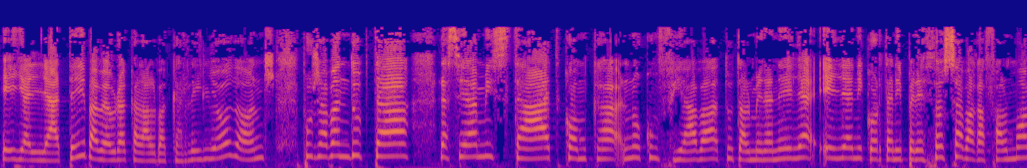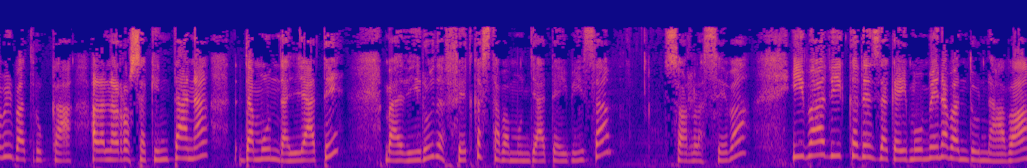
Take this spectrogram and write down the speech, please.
ella al llate i va veure que l'Alba Carrillo doncs, posava en dubte la seva amistat, com que no confiava totalment en ella. Ella, ni corta ni perezosa, va agafar el mòbil, va trucar a l'Anna Rosa Quintana damunt del llate, va dir-ho, de fet, que estava en un llate a Eivissa, sort la seva, i va dir que des d'aquell moment abandonava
